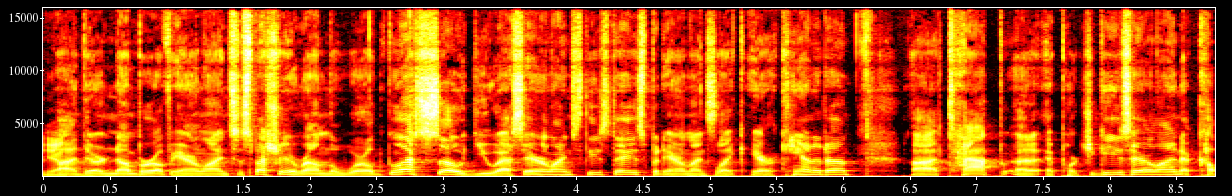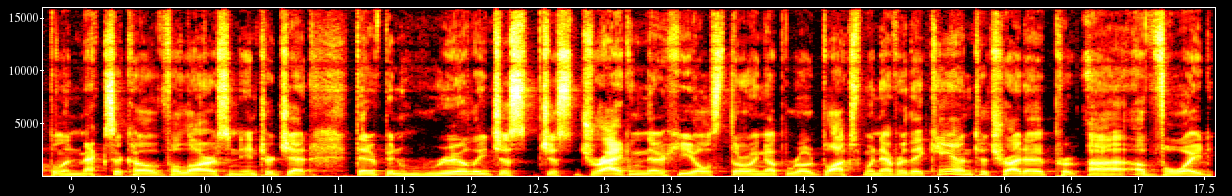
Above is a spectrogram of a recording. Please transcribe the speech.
yeah. uh, there are a number of airlines, especially around the world, less so U.S. airlines these days, but airlines like Air Canada, uh, TAP, uh, a Portuguese airline, a couple in Mexico, Volaris and Interjet, that have been really just just dragging their heels, throwing up roadblocks whenever they can to try to uh, avoid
